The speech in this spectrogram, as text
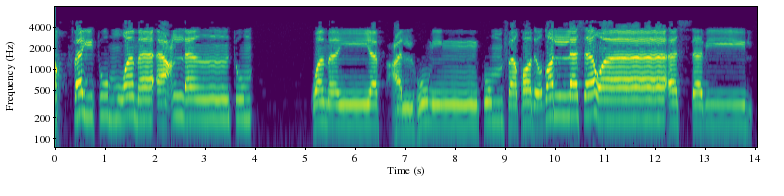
أَخْفَيْتُمْ وَمَا أَعْلَنتُمْ وَمَن يَفْعَلْهُ مِنكُمْ فَقَدْ ضَلَّ سَوَاءَ السَّبِيلِ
